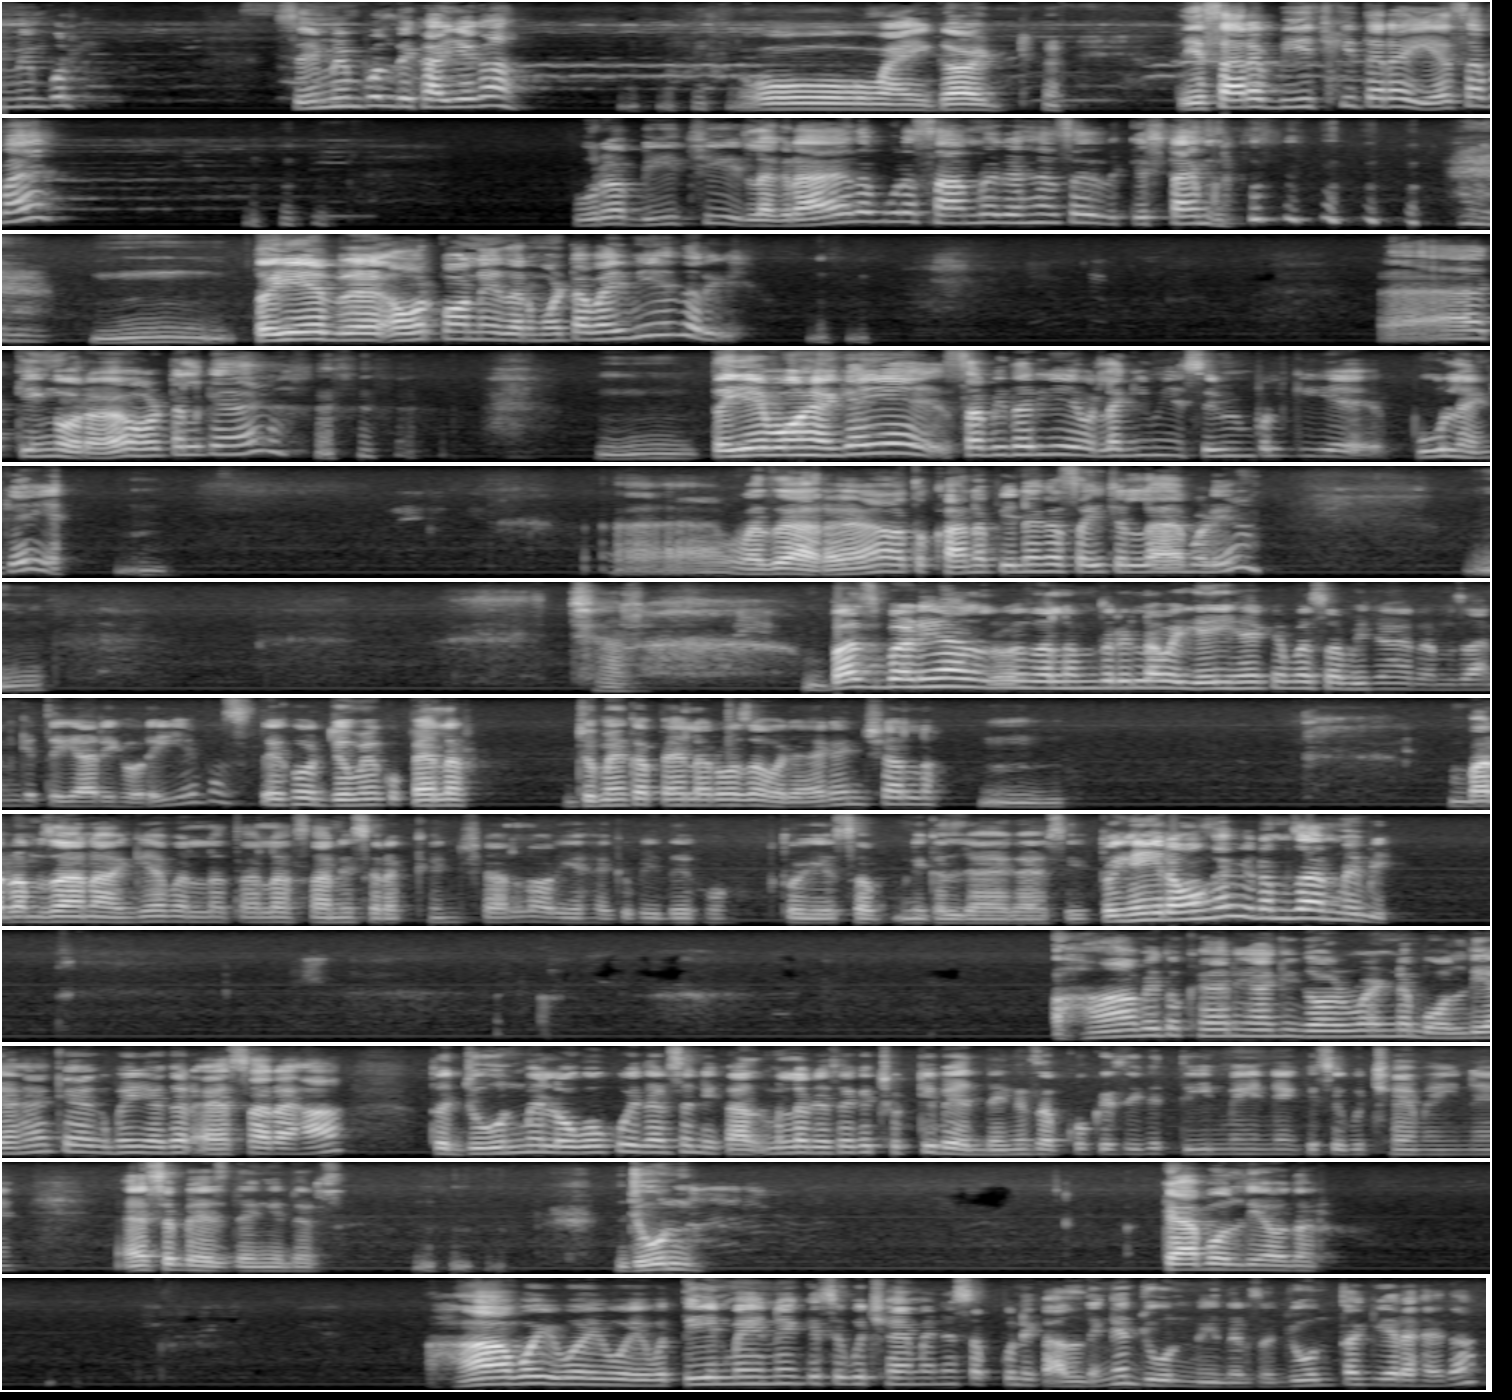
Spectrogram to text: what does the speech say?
Swimming pool swimming pool दिखाइएगा। Oh my god ये सारा बीच की तरह ही है सब, है? पूरा बीच ही लग रहा है तो पूरा सामने जो है से किस टाइम हम्म तो ये और कौन है इधर? मोटा भाई भी है इधर किंग हो रहा है होटल के, है? तो ये वो है क्या ये? सब इधर ये लगी हुई है स्विमिंग पूल की ये पूल है क्या ये? हम्म, मज़े आ रहे हैं तो खाना पीने का सही चल रहा है बढ़िया। हम्म, चलो। बस बढ़िया बस अल्हम्दुलिल्लाह यही है कि बस अभी जो है रमज़ान की तैयारी हो रही है बस देखो जुमे को पहला जुमे का पहला रोज़ा हो जाएगा इनशाला हम्म। बर रमज़ान आ गया, अब अल्लाह ताला आसानी से रखे इंशाल्लाह, और ये है कि भी देखो तो ये सब निकल जाएगा ऐसे ही। तो यहीं रहोगे भी रमज़ान में भी? हाँ अभी तो खैर यहाँ की गवर्नमेंट ने बोल दिया है कि भाई अगर ऐसा रहा तो जून में लोगों को इधर से निकाल मतलब जैसे कि छुट्टी भेज देंगे सबको, किसी के तीन महीने, किसी को छह महीने, ऐसे भेज देंगे इधर से। जून, क्या बोल दिया उधर? हाँ वही वही वही, वो तीन महीने किसी को छह महीने सबको निकाल देंगे जून में इधर से। जून तक ये रहेगा।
